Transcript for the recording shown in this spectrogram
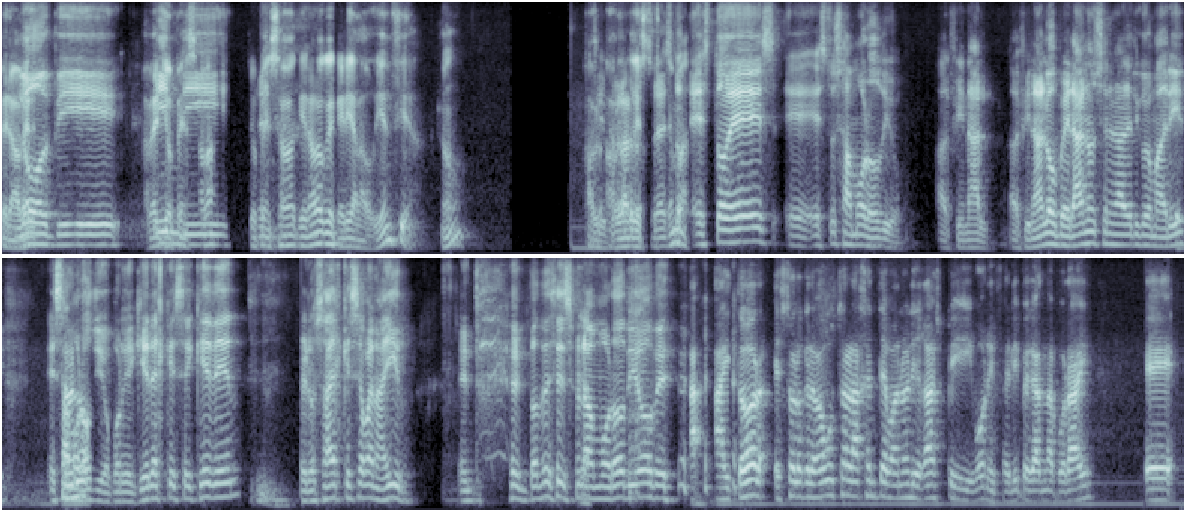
Pero a ver, Lodi, a ver, yo Indy. pensaba, yo pensaba que era lo que quería la audiencia, ¿no? Sí, hablar de esto, estos esto- temas. esto es eh, esto es amor-odio, al final. Al final, los veranos en el Atlético de Madrid es amor-odio, porque quieres que se queden, pero sabes que se van a ir. Ent- Entonces es un amor-odio de. A- Aitor, esto es lo que le va a gustar a la gente, Manuel y Gaspi y bueno, y Felipe que anda por ahí. Eh,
